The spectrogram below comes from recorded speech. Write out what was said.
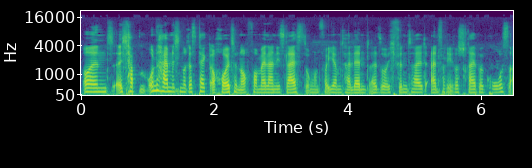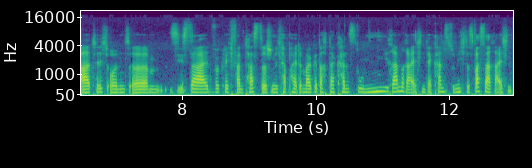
Und ich habe einen unheimlichen Respekt auch heute noch vor Melanies Leistung und vor ihrem Talent. Also ich finde halt einfach ihre Schreibe großartig und ähm, sie ist da halt wirklich fantastisch. Und ich habe halt immer gedacht, da kannst du nie ranreichen, der kannst du nicht das Wasser reichen.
